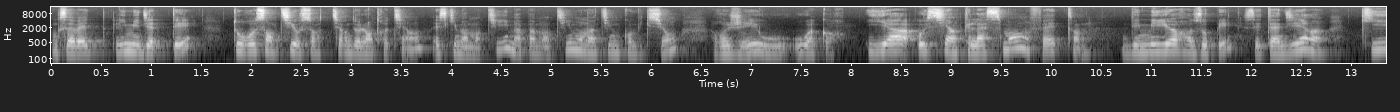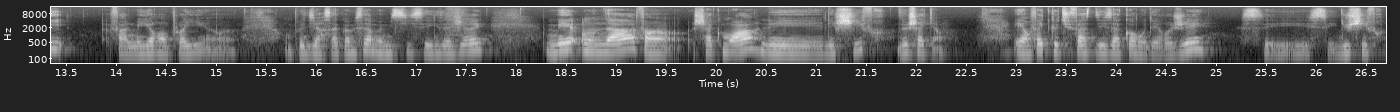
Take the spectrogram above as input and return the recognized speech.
Donc ça va être l'immédiateté, ton ressenti au sortir de l'entretien. Est-ce qu'il m'a menti, il m'a pas menti, mon intime conviction, rejet ou, ou accord. Il y a aussi un classement en fait des meilleurs OP, c'est-à-dire qui, enfin le meilleur employé, hein, on peut dire ça comme ça, même si c'est exagéré. Mais on a, enfin chaque mois, les, les chiffres de chacun. Et en fait, que tu fasses des accords ou des rejets, c'est du chiffre.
